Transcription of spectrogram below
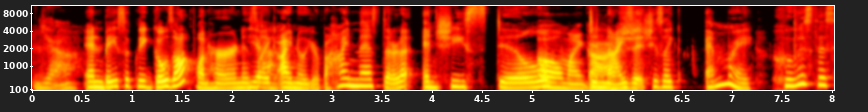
Yeah. and basically goes off on her and is Yeah. like, I know you're behind this, da, da, da. and she still Oh my gosh. denies it. She's like, Emre, who is this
